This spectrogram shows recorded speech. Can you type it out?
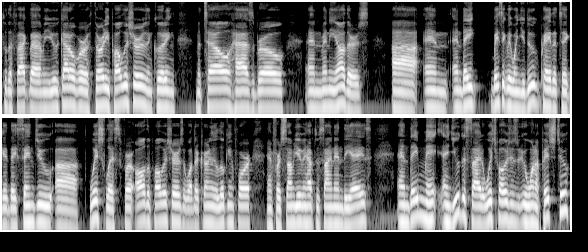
to the fact that I mean you've got over thirty publishers, including Mattel, Hasbro, and many others. Uh, and and they basically when you do pay the ticket, they send you a wish list for all the publishers, what they're currently looking for, and for some you even have to sign NDAs and they may and you decide which publishers you want to pitch to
